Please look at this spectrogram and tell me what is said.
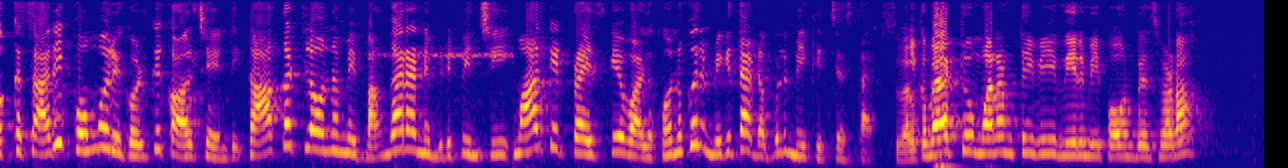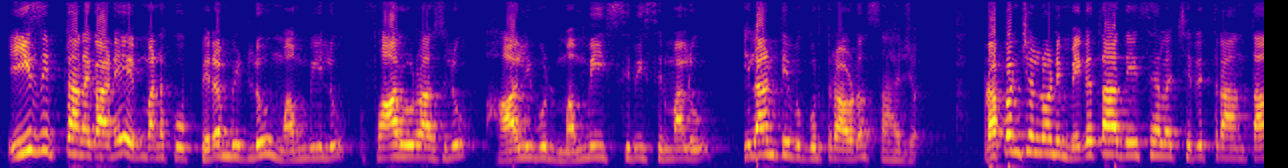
ఒక్కసారి కొమ్మూరి గోల్డ్కి కాల్ చేయండి. తాకట్లో ఉన్న మీ బంగారాన్ని విడిపించి మార్కెట్ ప్రైస్కి వాళ్ళు కొనుక్కుని మిగతా డబ్బులు మీకు ఇచ్చేస్తారు. వెల్కమ్ బ్యాక్ టు మనం టీవీ నేను మీ పవన్ బేస్వాడ. ఈజిప్ట్ అనగానే మనకు పిరమిడ్లు మమ్మీలు ఫారూరాజులు హాలీవుడ్ మమ్మీ సిరీస్ సినిమాలు ఇలాంటివి గుర్తు రావడం సహజం. ప్రపంచంలోని మిగతా దేశాల చరిత్ర అంతా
